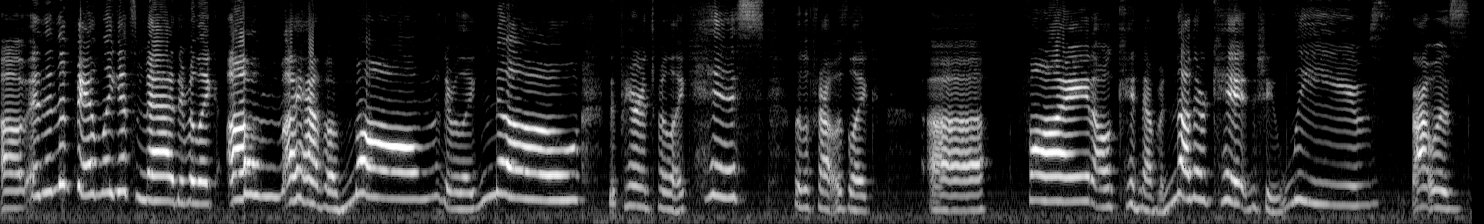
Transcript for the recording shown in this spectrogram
Um, and then the family gets mad. They were like, um, I have a mom. They were like, no. The parents were like, hiss. Little Frat was like, uh, fine. I'll kidnap another kid. And she leaves. That was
